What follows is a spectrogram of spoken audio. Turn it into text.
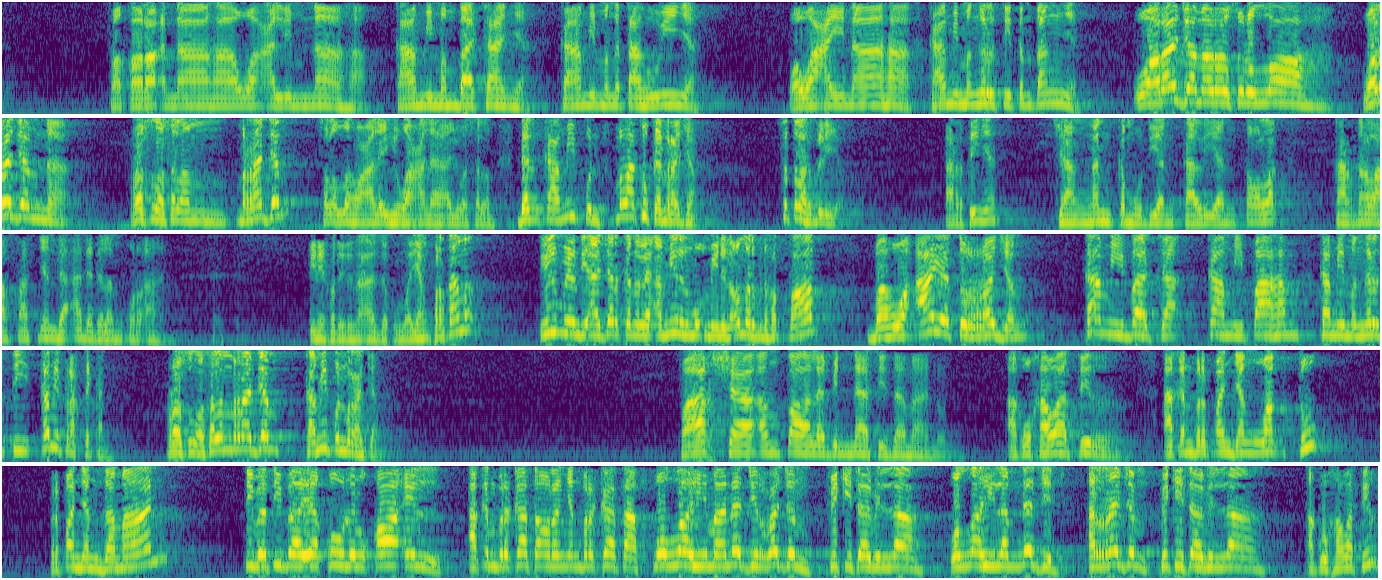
Faqara'naha wa alimnaha. Kami membacanya, kami mengetahuinya. Wa wa'ainaha, kami mengerti tentangnya. Wa rajama Rasulullah, wa rajamna. Rasulullah SAW merajam sallallahu alaihi wasallam dan kami pun melakukan rajam setelah beliau. Artinya jangan kemudian kalian tolak karena lafaznya tidak ada dalam Quran. Ini khairuddin azakumullah. Yang pertama, ilmu yang diajarkan oleh Amirul Mukminin Umar bin Khattab bahwa ayatul rajam kami baca, kami paham, kami mengerti, kami praktekkan. Rasulullah SAW merajam, kami pun merajam. Fa'akhsha antala bin nasi zamanun. Aku khawatir akan berpanjang waktu, berpanjang zaman, tiba-tiba yaqulul qail akan berkata orang yang berkata, Wallahi ma najir rajam fi kitabillah. Wallahi lam najid ar-rajam fi kitabillah. Aku khawatir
